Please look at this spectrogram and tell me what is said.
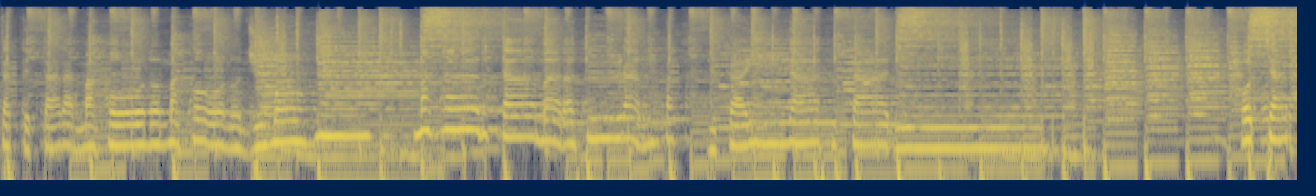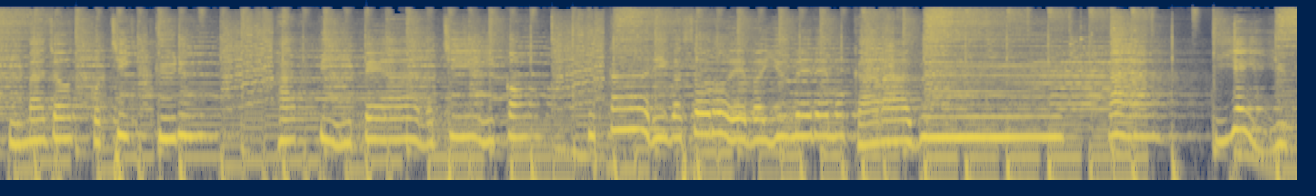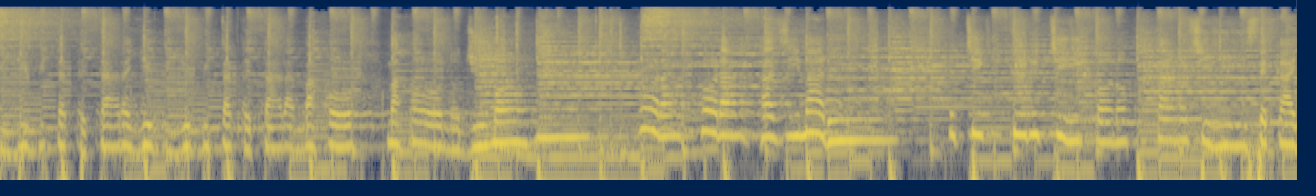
立てたら魔法の魔法の呪文マハルタマラフランパ愉快な二人。お茶っぴ魔女っ子チックルハッピーペアのチーコ二人が揃えば夢でも叶う。ああ。イエイ指指立てたら指指立てたら魔法魔法の呪文。ほらほら始まる。チックルチーコの楽しい世界。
